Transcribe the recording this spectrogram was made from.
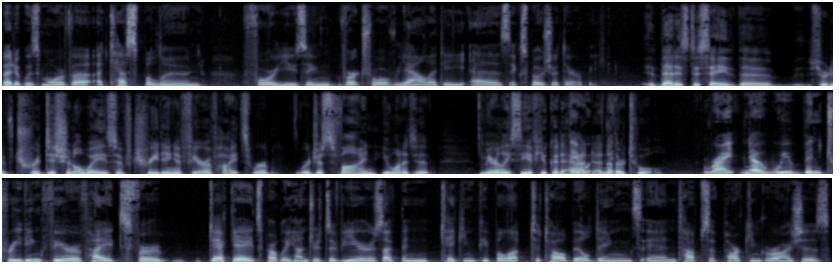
but it was more of a, a test balloon for using virtual reality as exposure therapy. That is to say, the sort of traditional ways of treating a fear of heights were, were just fine. You wanted to merely see if you could add another tool. Right. No, we've been treating fear of heights for decades, probably hundreds of years. I've been taking people up to tall buildings and tops of parking garages,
